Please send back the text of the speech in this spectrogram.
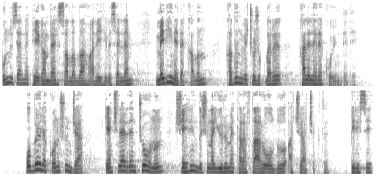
Bunun üzerine Peygamber sallallahu aleyhi ve sellem Medine'de kalın, kadın ve çocukları kalelere koyun dedi. O böyle konuşunca gençlerden çoğunun şehrin dışına yürüme taraftarı olduğu açığa çıktı. Birisi,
